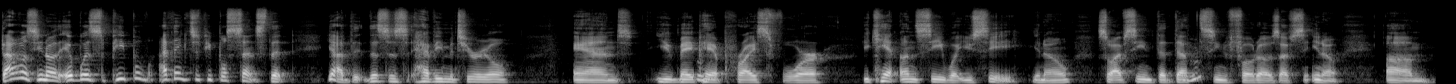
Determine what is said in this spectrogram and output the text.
that was you know it was people. I think just people sense that yeah, th- this is heavy material, and you may pay a price for. You can't unsee what you see, you know. So I've seen the death mm-hmm. scene photos. I've seen, you know, um,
